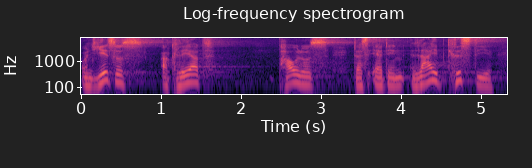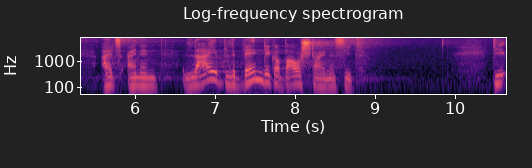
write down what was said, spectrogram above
Und Jesus erklärt Paulus, dass er den Leib Christi als einen Leib lebendiger Bausteine sieht, die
